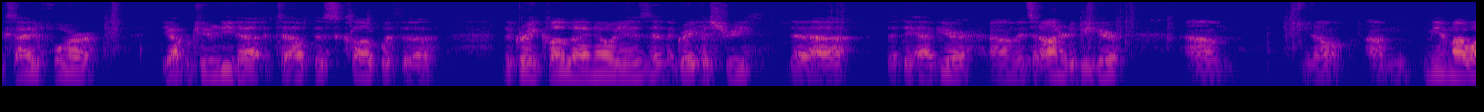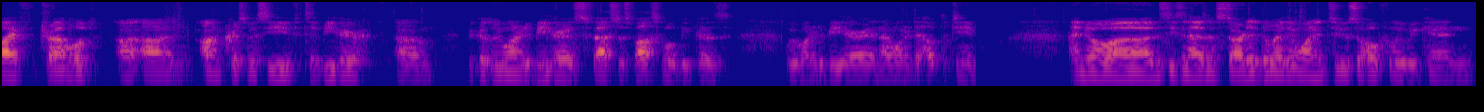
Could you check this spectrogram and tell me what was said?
excited for the opportunity to, to help this club with the, the great club that I know it is and the great history that, uh, that they have here. Um, it's an honor to be here. Um, you know, um, me and my wife traveled on, on, on Christmas Eve to be here um, because we wanted to be here as fast as possible because we wanted to be here and I wanted to help the team. I know uh, the season hasn't started the way they wanted to, so hopefully we can,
